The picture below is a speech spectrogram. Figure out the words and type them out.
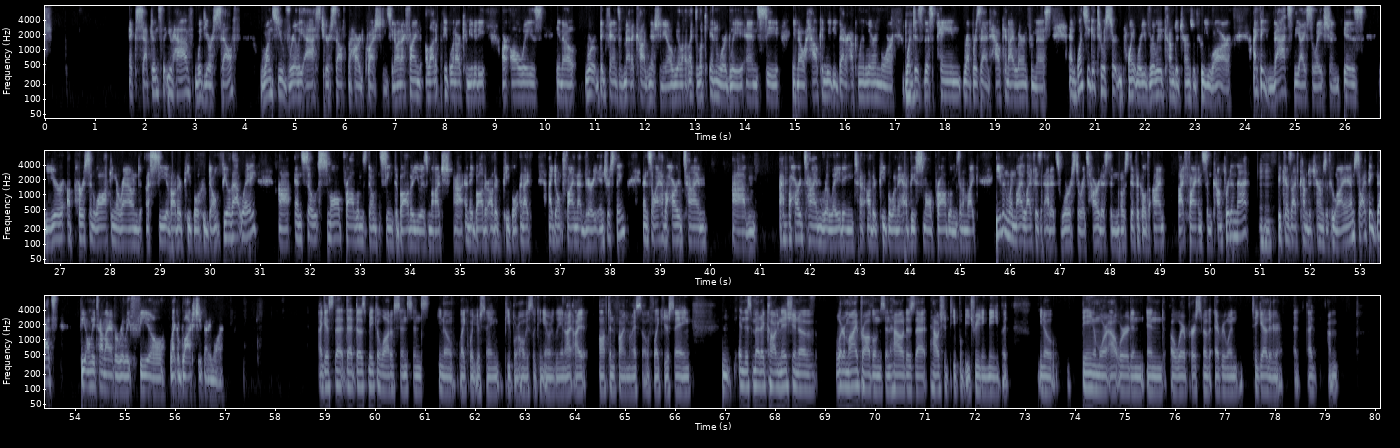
acceptance that you have with yourself once you've really asked yourself the hard questions you know and i find a lot of people in our community are always you know we're big fans of metacognition you know we like to look inwardly and see you know how can we be better how can we learn more mm-hmm. what does this pain represent how can i learn from this and once you get to a certain point where you've really come to terms with who you are i think that's the isolation is you're a person walking around a sea of other people who don't feel that way uh, and so small problems don't seem to bother you as much, uh, and they bother other people. And I, I don't find that very interesting. And so I have a hard time um, I have a hard time relating to other people when they have these small problems. And I'm like, even when my life is at its worst or its hardest and most difficult, I'm I find some comfort in that mm-hmm. because I've come to terms with who I am. So I think that's the only time I ever really feel like a black sheep anymore. I guess that that does make a lot of sense. since, you know, like what you're saying, people are always looking inwardly, and I, I often find myself, like you're saying, mm. in this metacognition of what are my problems and how does that how should people be treating me but you know being a more outward and and aware person of everyone together I, I i'm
